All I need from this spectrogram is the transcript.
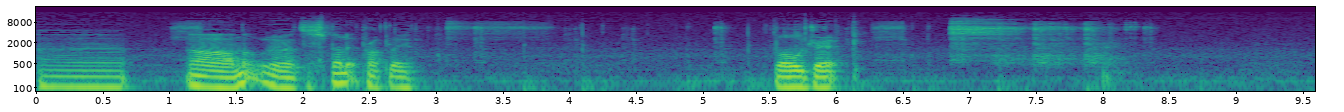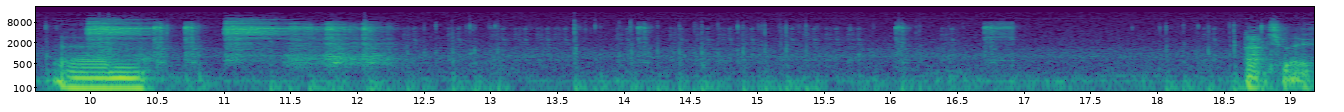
Uh, I'm not going to spell it properly. Baldrick. Um, actually.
